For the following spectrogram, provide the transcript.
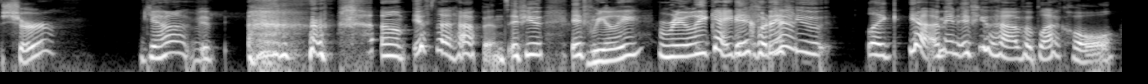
sure. Yeah. It, um, if that happens, if you, if really, really, Katie, if, could if it? you like, yeah, I mean, if you have a black hole,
